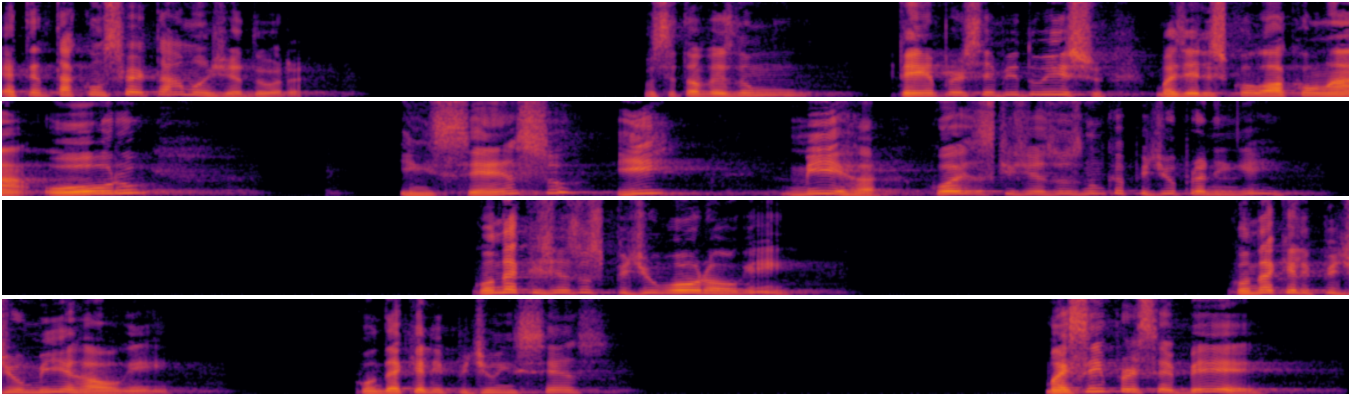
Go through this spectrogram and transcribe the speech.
é tentar consertar a manjedoura. Você talvez não tenha percebido isso, mas eles colocam lá ouro, incenso e mirra coisas que Jesus nunca pediu para ninguém. Quando é que Jesus pediu ouro a alguém? Quando é que ele pediu mirra a alguém? Quando é que ele pediu incenso? Mas sem perceber,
